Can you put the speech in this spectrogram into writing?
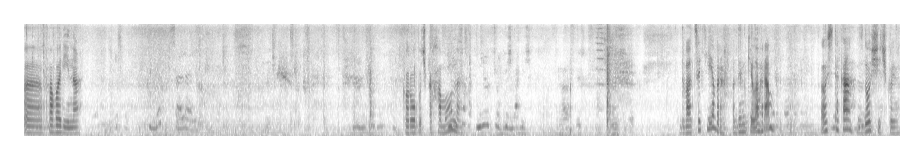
е, фаворіна. Коробочка хамона. 20 євро, 1 кілограм. Ось така з дощечкою.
